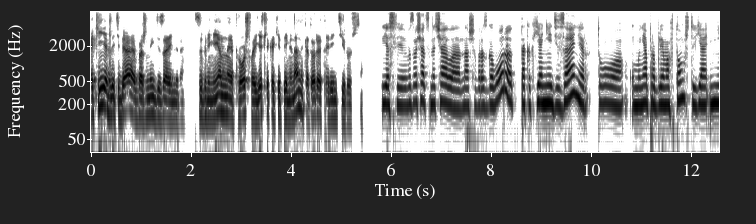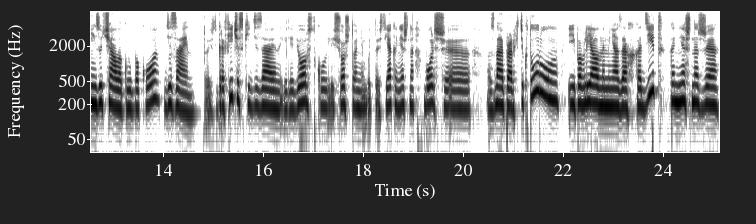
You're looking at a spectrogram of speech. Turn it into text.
Какие для тебя важны дизайнеры? Современные, прошлое? Есть ли какие-то имена, на которые ты ориентируешься? Если возвращаться к начала нашего разговора, так как я не дизайнер, то у меня проблема в том, что я не изучала глубоко дизайн. То есть графический дизайн или верстку или еще что-нибудь. То есть я, конечно, больше э, знаю про архитектуру и повлиял на меня Зах Хадид, конечно же,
